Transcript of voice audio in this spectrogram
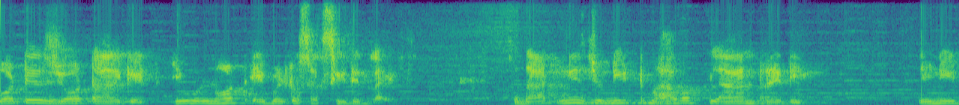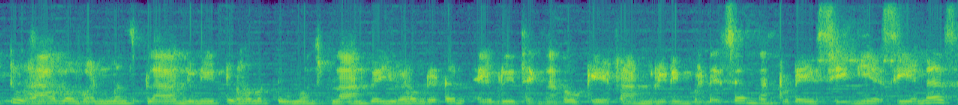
what is your target, you will not able to succeed in life. So that means you need to have a plan ready. You need to have a one month plan. You need to have a two month plan where you have written everything. That okay, if I'm reading medicine, then today is CNS,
